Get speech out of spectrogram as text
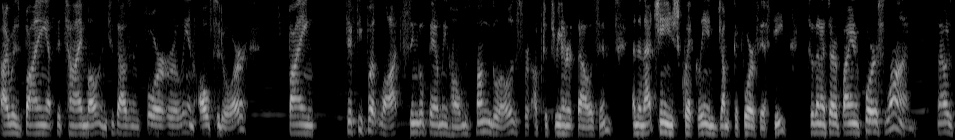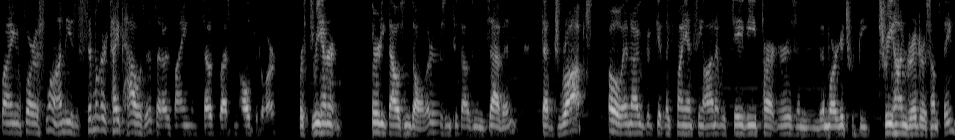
i was buying at the time well in 2004 early in Altadore buying 50 foot lots, single family homes, bungalows for up to 300,000. And then that changed quickly and jumped to 450. So then I started buying in Forest Lawn. And I was buying in Forest Lawn these similar type houses that I was buying in Southwest and Altadore for $330,000 in 2007 that dropped. Oh, and I would get like financing on it with JV partners, and the mortgage would be 300 or something.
